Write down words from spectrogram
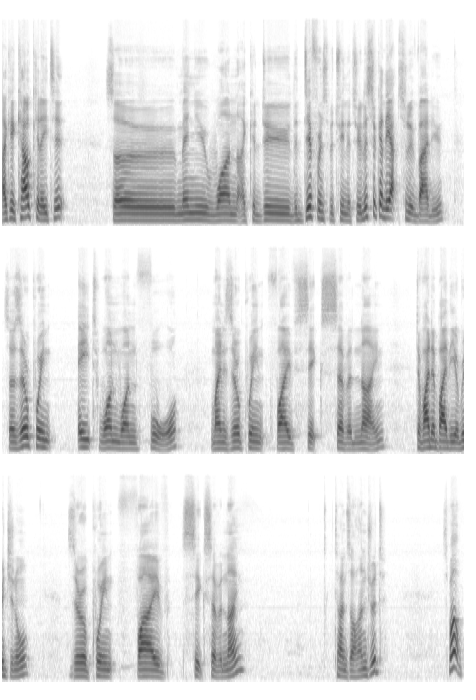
I could calculate it. So menu 1, I could do the difference between the two. Let's look at the absolute value. So 0.8114 minus 0.5679 divided by the original 0.5679 times 100. It's about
